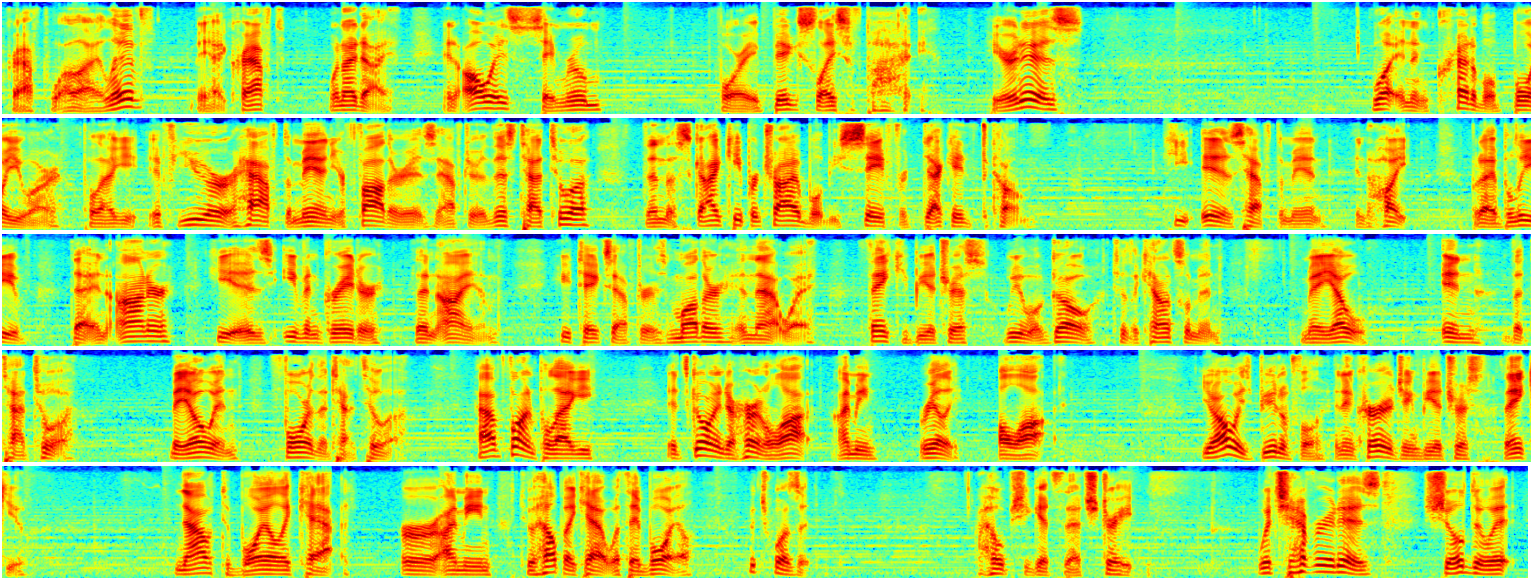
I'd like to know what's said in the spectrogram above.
Craft while I live. May I craft when I die. And always same room for a big slice of pie. Here it is. What an incredible boy you are, Pelagi. If you're half the man your father is after this tattoo, then the Skykeeper tribe will be safe for decades to come. He is half the man in height, but I believe that in honor he is even greater than I am. He takes after his mother in that way. Thank you, Beatrice. We will go to the councilman Mayo in the tattoo. Mayoin for the tattoo. Have fun, Pelagi. It's going to hurt a lot. I mean, really, a lot. You're always beautiful and encouraging, Beatrice. Thank you. Now to boil a cat. Er, I mean, to help a cat with a boil. Which was it? I hope she gets that straight. Whichever it is, she'll do it,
